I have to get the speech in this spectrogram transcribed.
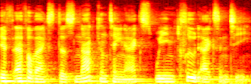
If f of x does not contain x, we include x in t.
